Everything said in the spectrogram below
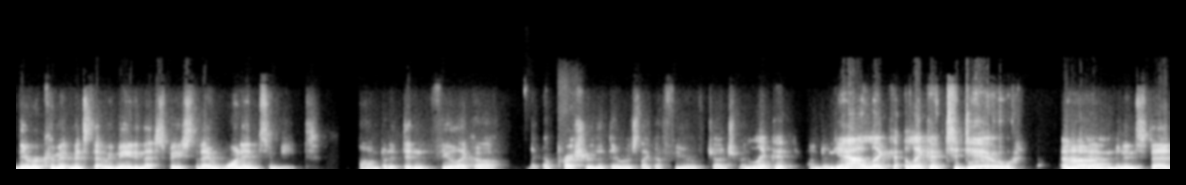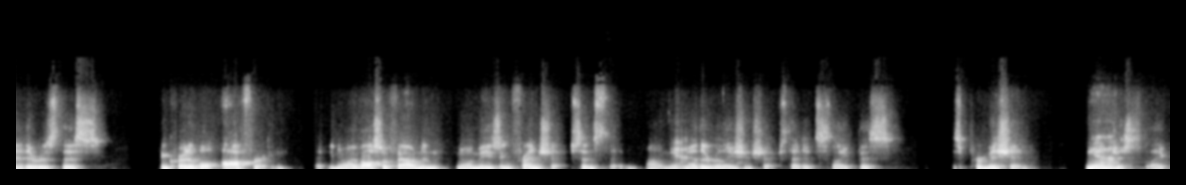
there were commitments that we made in that space that i wanted to meet um, but it didn't feel like a like a pressure that there was like a fear of judgment like a underneath. yeah like like a to do um, yeah and instead there was this incredible offering that, you know i've also found in you know amazing friendship since then um, yeah. in other relationships that it's like this this permission yeah just like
